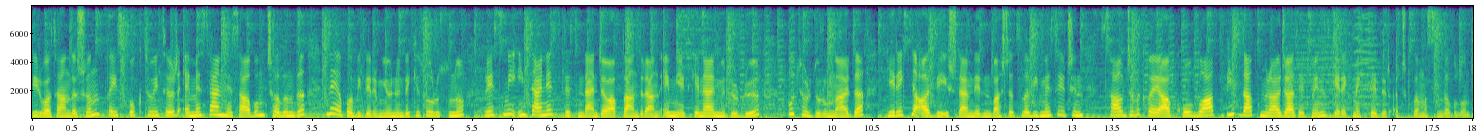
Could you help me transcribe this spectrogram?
Bir vatandaşın Facebook, Twitter, MSN hesabım çalındı ne yapabilirim yönündeki sorusunu resmi internet sitesinden cevaplandıran Emniyet Genel Müdürlüğü bu tür durumlarda gerekli adli işlemlerin başlatılabilmesi için savcılık veya kolluğa bizzat müracaat etmeniz gerekmektedir açıklamasında bulundu.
